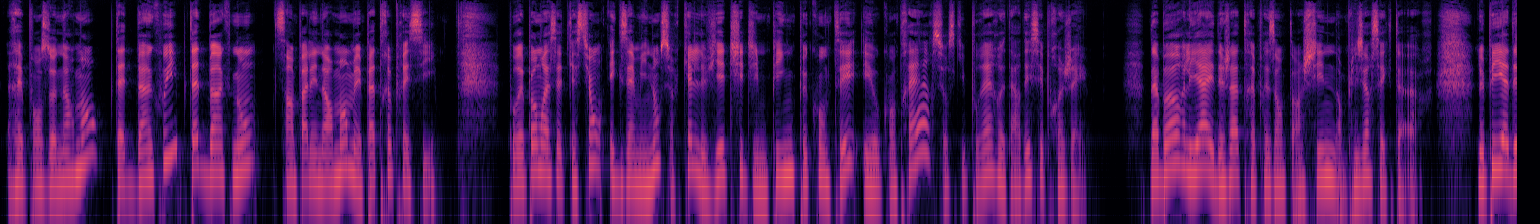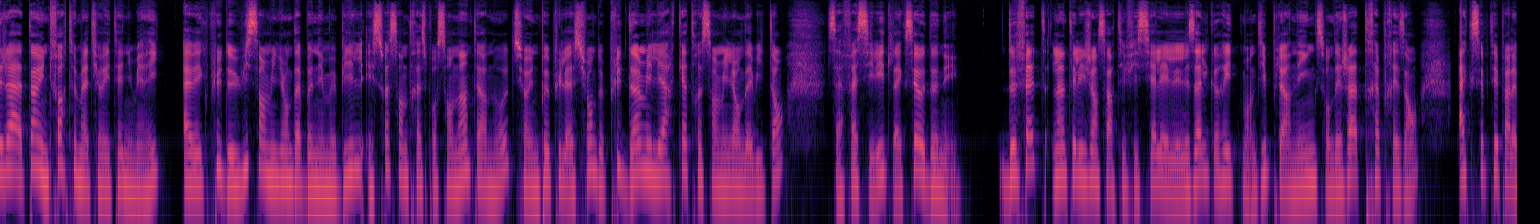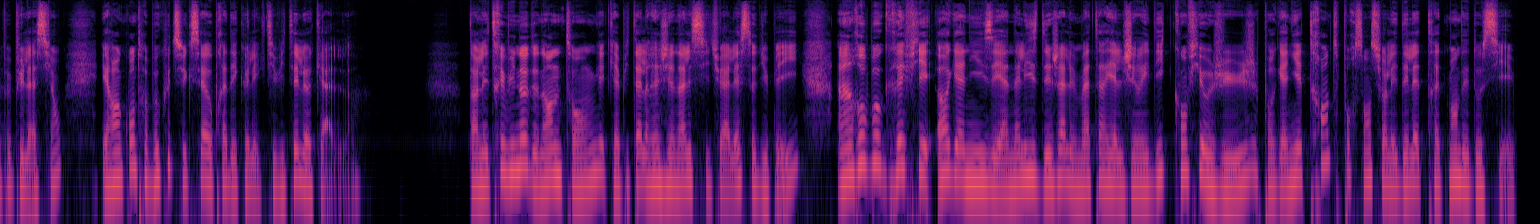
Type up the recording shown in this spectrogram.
Réponse de Normand Peut-être ben que oui, peut-être ben que non. Sympa les Normands, mais pas très précis. Pour répondre à cette question, examinons sur quel levier Xi Jinping peut compter et au contraire sur ce qui pourrait retarder ses projets. D'abord, l'IA est déjà très présente en Chine dans plusieurs secteurs. Le pays a déjà atteint une forte maturité numérique avec plus de 800 millions d'abonnés mobiles et 73% d'internautes sur une population de plus d'un milliard 400 millions d'habitants, ça facilite l'accès aux données. De fait, l'intelligence artificielle et les algorithmes en deep learning sont déjà très présents, acceptés par la population et rencontrent beaucoup de succès auprès des collectivités locales. Dans les tribunaux de Nantong, capitale régionale située à l'est du pays, un robot greffier organise et analyse déjà le matériel juridique confié aux juges pour gagner 30% sur les délais de traitement des dossiers.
